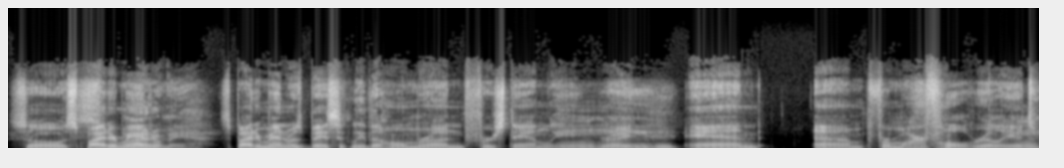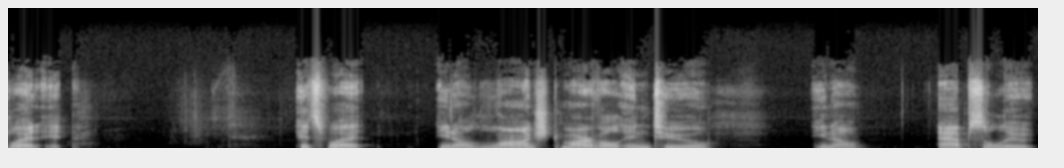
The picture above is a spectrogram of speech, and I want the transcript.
So Spider Man, Spider-Man. Spider Man was basically the home run for Stan Lee, right? And um, for Marvel, really, it's what it, it's what you know launched Marvel into, you know, absolute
